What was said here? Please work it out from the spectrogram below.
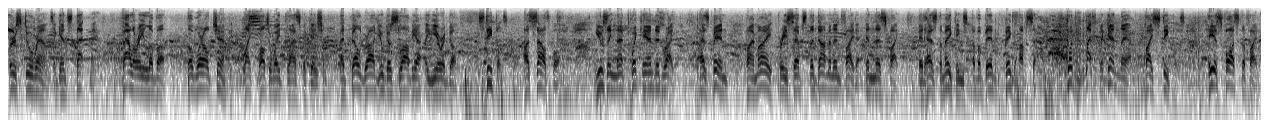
first two rounds against that man, Valery Lvov, the world champion, light welterweight classification at Belgrade, Yugoslavia a year ago. Steeples, a southpaw, using that quick-handed right, has been, by my precepts, the dominant fighter in this fight. It has the makings of a big, big upset. Good left again there by Steeples. He has forced the fighter.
